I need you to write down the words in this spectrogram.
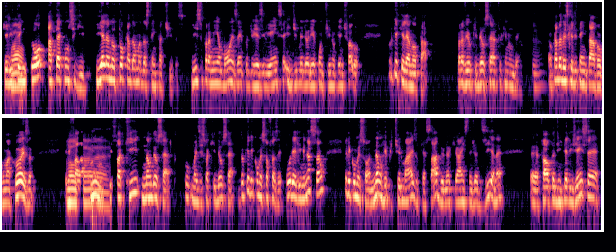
que ele Uau. tentou até conseguir. E ele anotou cada uma das tentativas. Isso, para mim, é um bom exemplo de resiliência e de melhoria contínua que a gente falou. Por que, que ele anotava? para ver o que deu certo e o que não deu. É. Então, cada vez que ele tentava alguma coisa, ele Volta, falava: hum, é. Isso aqui não deu certo, mas isso aqui deu certo. Então, o que ele começou a fazer? Por eliminação, ele começou a não repetir mais, o que é sábio, né? Que Einstein já dizia, né? É, falta de inteligência é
